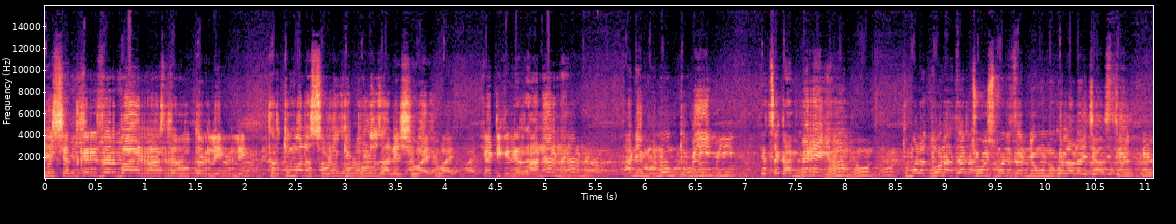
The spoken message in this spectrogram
हे शेतकरी जर बाहेर रस्त्यावर उतरले तर तुम्हाला सोळो की फळो झाल्याशिवाय या ठिकाणी राहणार नाही. आणि म्हणून तुम्ही याचं गांभीर्य घेऊन तुम्हाला दोन हजार चोवीसमध्ये जर निवडणुका लढायच्या असतील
